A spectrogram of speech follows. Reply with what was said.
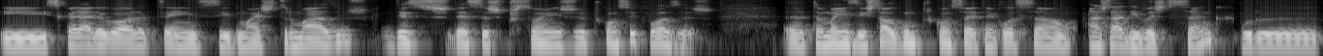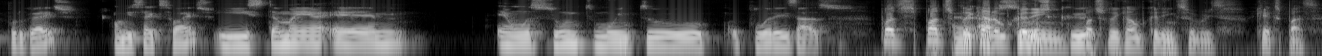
e se calhar agora têm sido mais extremados desses, dessas expressões preconceituosas. Eh, também existe algum preconceito em relação às dádivas de sangue por, eh, por gays ou bissexuais, e isso também é, é, é um assunto muito polarizado. Podes, podes eh, explicar um bocadinho, que... podes explicar um bocadinho sobre isso. O que é que se passa?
